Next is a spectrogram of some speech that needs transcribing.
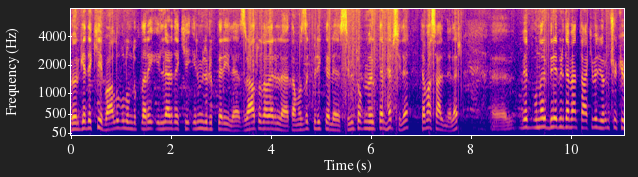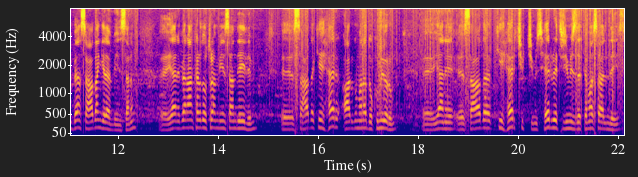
bölgedeki bağlı bulundukları illerdeki il müdürlükleriyle, ziraat odalarıyla, damızlık birlikleriyle, sivil toplum örgütlerinin hepsiyle temas halindeler. Ee, ve bunları birebir de ben takip ediyorum çünkü ben sahadan gelen bir insanım. Ee, yani ben Ankara'da oturan bir insan değilim. e, sahadaki her argümana dokunuyorum. E, yani e, sahadaki her çiftçimiz, her üreticimizle temas halindeyiz.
